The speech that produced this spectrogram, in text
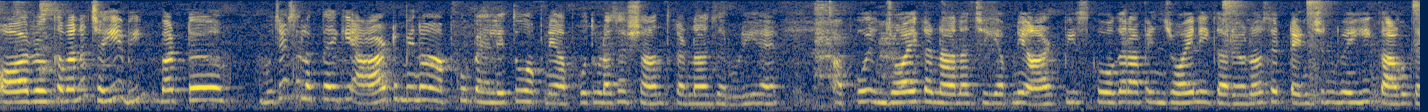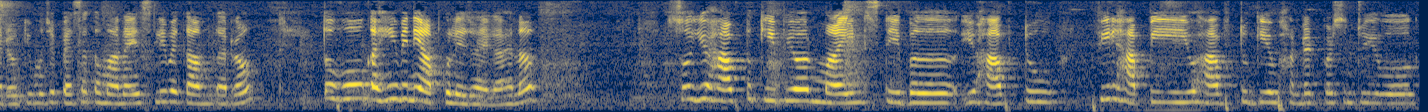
और कमाना चाहिए भी बट मुझे ऐसा लगता है कि आर्ट में ना आपको पहले तो अपने आप को थोड़ा सा शांत करना ज़रूरी है। आपको इन्जॉय करना आना चाहिए अपने आर्ट पीस को। अगर आप इन्जॉय नहीं कर रहे हो ना, सिर्फ़ टेंशन में ही काम कर रहे हो कि मुझे पैसा कमाना है, इसलिए मैं काम कर रहा हूँ तो वो कहीं भी नहीं आपको ले जाएगा, है ना? So you have to keep your mind stable you have to feel happy you have to give hundred percent to your work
